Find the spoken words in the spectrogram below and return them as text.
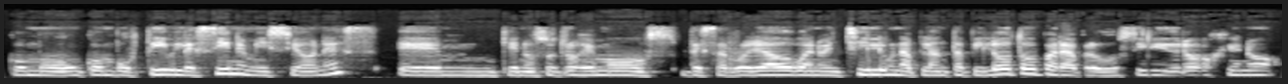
como un combustible sin emisiones, eh, que nosotros hemos desarrollado, bueno, en Chile una planta piloto para producir hidrógeno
